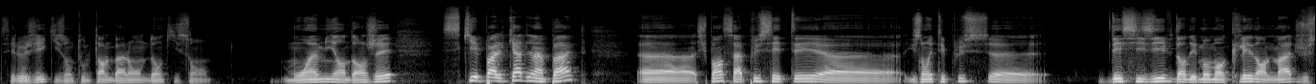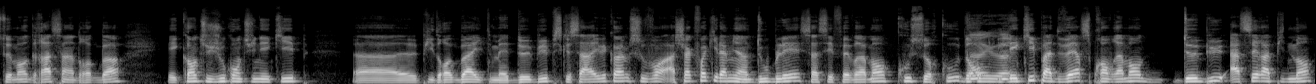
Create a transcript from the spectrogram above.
c'est logique, ils ont tout le temps le ballon, donc ils sont moins mis en danger. Ce qui est pas le cas de l'impact. Euh, je pense ça a plus été, euh, ils ont été plus euh, décisifs dans des moments clés dans le match, justement grâce à un Drogba. Et quand tu joues contre une équipe, euh, puis Drogba il te met deux buts, puisque ça arrivait quand même souvent. À chaque fois qu'il a mis un doublé, ça s'est fait vraiment coup sur coup. Donc Ouais, l'équipe adverse prend vraiment deux buts assez rapidement.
